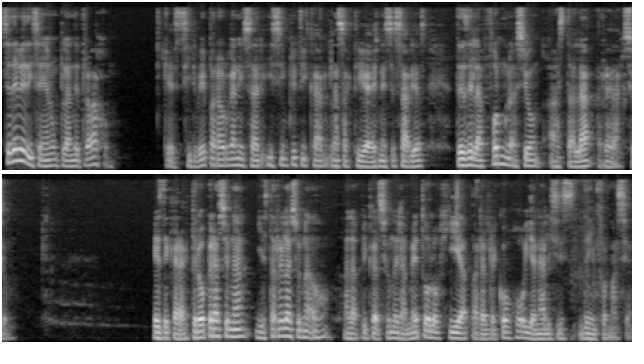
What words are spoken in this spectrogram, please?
Se debe diseñar un plan de trabajo que sirve para organizar y simplificar las actividades necesarias desde la formulación hasta la redacción. Es de carácter operacional y está relacionado a la aplicación de la metodología para el recojo y análisis de información.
